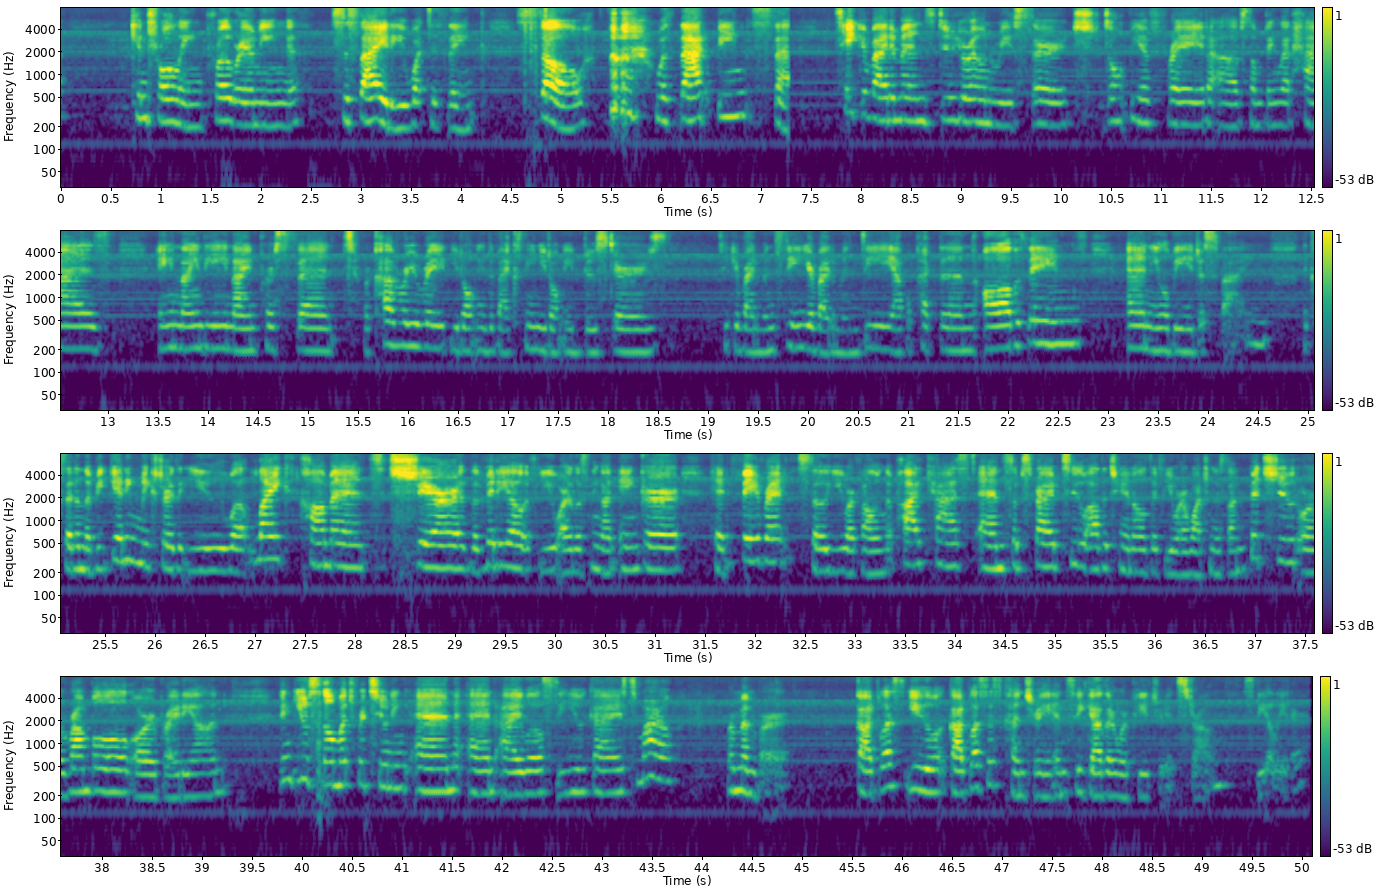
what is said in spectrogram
controlling, programming society what to think. So, with that being said, take your vitamins, do your own research. Don't be afraid of something that has a 99% recovery rate. You don't need the vaccine. You don't need boosters. Take your vitamin C, your vitamin D, apple pectin, all the things, and you'll be just fine. Like I said in the beginning, make sure that you uh, like, comment, share the video if you are listening on Anchor. Hit favorite so you are following the podcast, and subscribe to all the channels if you are watching this on BitChute or Rumble or Brighteon. Thank you so much for tuning in, and I will see you guys tomorrow. Remember, God bless you, God bless this country, and together we're Patriots Strong. See you later.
